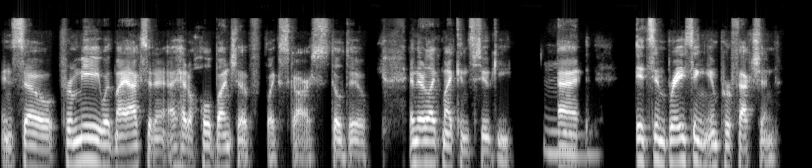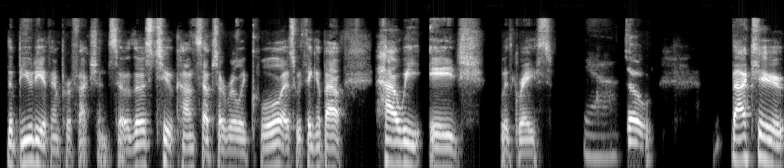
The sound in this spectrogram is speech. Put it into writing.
And so for me, with my accident, I had a whole bunch of like scars, still do. And they're like my kintsugi. Mm. And it's embracing imperfection, the beauty of imperfection. So those two concepts are really cool as we think about how we age with grace. Yeah. So back to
